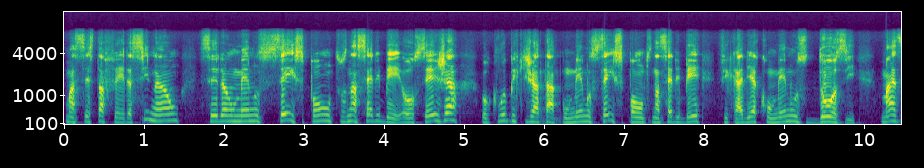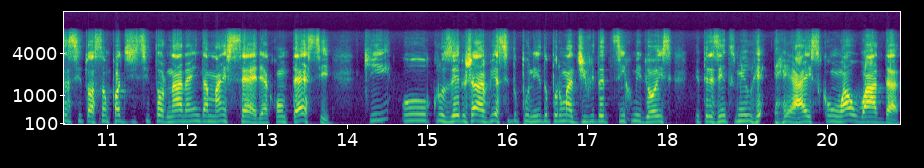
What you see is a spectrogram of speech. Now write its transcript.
uma sexta-feira. Se não, serão menos seis pontos na Série B. Ou seja, o clube que já está com menos seis pontos na Série B ficaria com menos 12. Mas a situação pode se tornar ainda mais séria. Acontece que o Cruzeiro já havia sido punido por uma dívida de 5 milhões e 300 mil reais com o Alwada.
